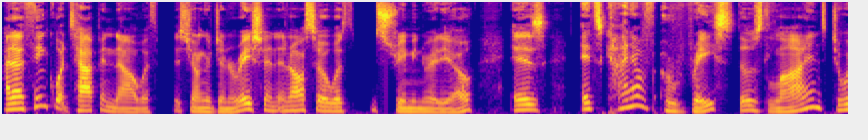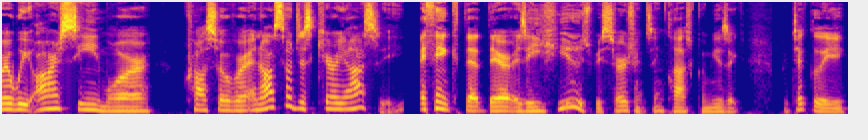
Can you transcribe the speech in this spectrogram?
and i think what's happened now with this younger generation and also with streaming radio is it's kind of erased those lines to where we are seeing more crossover and also just curiosity. I think that there is a huge resurgence in classical music, particularly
